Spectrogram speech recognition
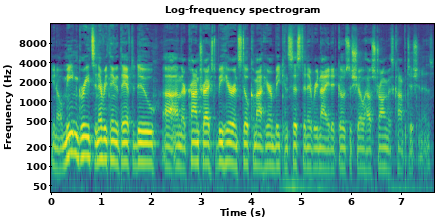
you know meet and greets and everything that they have to do uh, on their contracts to be here and still come out here and be consistent every night. It goes to show how strong this competition is.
